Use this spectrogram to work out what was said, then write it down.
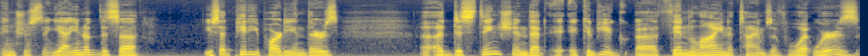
Interesting. Yeah, you know this. Uh, you said pity party, and there's a, a distinction that it, it can be a thin line at times of what where is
